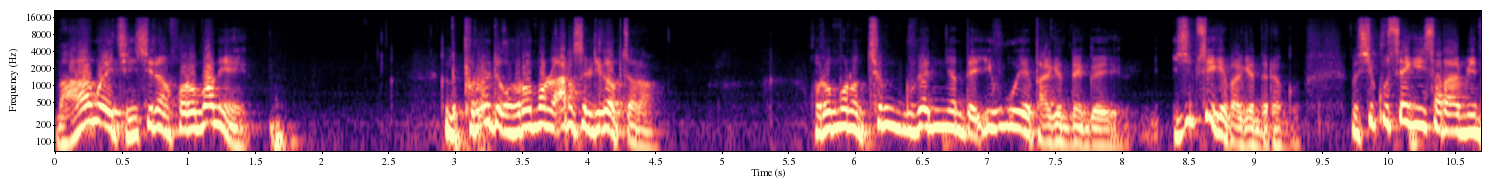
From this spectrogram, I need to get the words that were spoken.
마음의 진실은 호르몬이에요. 근데 프로이드가 호르몬을 알았을 리가 없잖아. 호르몬은 1900년대 이후에 발견된 거예요. 20세기에 발견되라고. 19세기 사람인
